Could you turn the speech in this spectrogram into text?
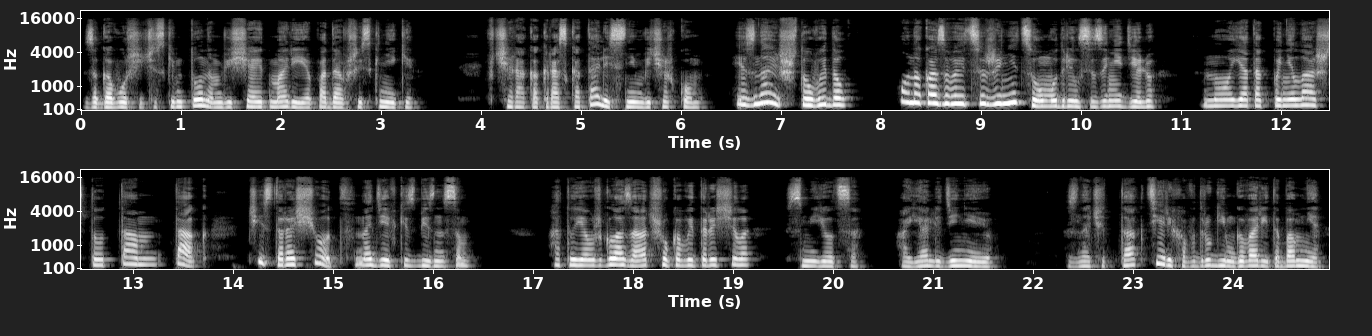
заговорщическим тоном вещает Мария, подавшись к Нике. Вчера как раз катались с ним вечерком. И знаешь, что выдал? Он, оказывается, жениться умудрился за неделю. Но я так поняла, что там так, чисто расчет на девки с бизнесом. А то я уж глаза от шока вытаращила. Смеется, а я леденею. Значит, так Терехов другим говорит обо мне.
